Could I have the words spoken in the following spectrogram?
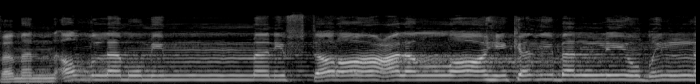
فمن اظلم ممن افترى على الله كذبا ليضل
